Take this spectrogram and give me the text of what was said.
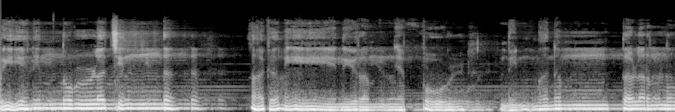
പ്രിയനെന്നുള്ള ചിന്ത അകമേ നിറഞ്ഞപ്പോൾ നിന്മനം തളർന്നു.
